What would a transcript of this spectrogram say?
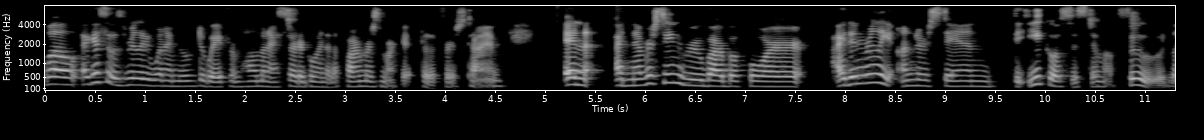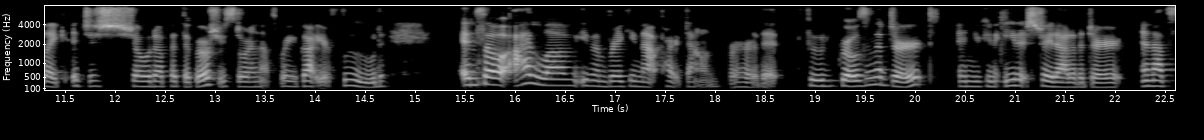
Well, I guess it was really when I moved away from home and I started going to the farmer's market for the first time. And I'd never seen rhubarb before. I didn't really understand the ecosystem of food. Like it just showed up at the grocery store and that's where you got your food. And so I love even breaking that part down for her that food grows in the dirt and you can eat it straight out of the dirt. And that's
